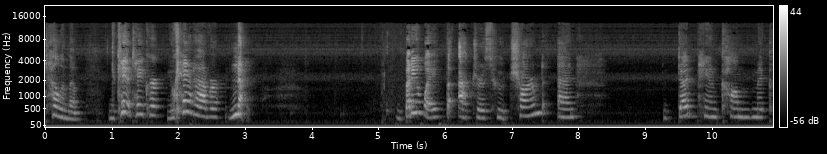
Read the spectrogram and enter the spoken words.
telling them, you can't take her, you can't have her, no. Betty White, the actress who charmed and deadpan comic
